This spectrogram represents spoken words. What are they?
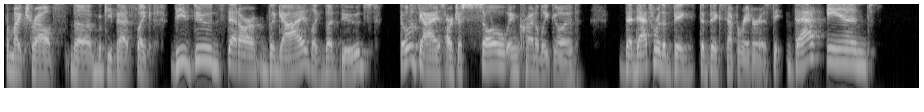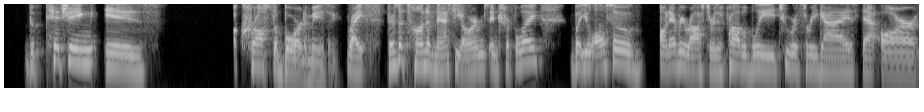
the Mike Trouts, the Mookie Betts, like these dudes that are the guys, like the dudes, those guys are just so incredibly good that that's where the big the big separator is. The, that and the pitching is across the board amazing, right? There's a ton of nasty arms in AAA, but you'll also on every roster there's probably two or three guys that are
